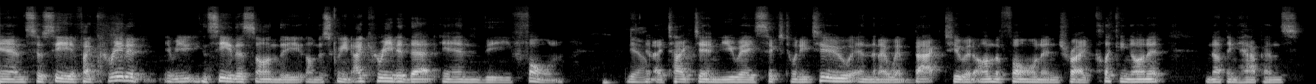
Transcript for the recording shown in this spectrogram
And so see if I created, if you, you can see this on the on the screen, I created that in the phone Yeah. and I typed in UA622 and then I went back to it on the phone and tried clicking on it. Nothing happens,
